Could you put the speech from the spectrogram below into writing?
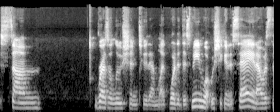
some resolution to them. Like what did this mean? What was she going to say? And i was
